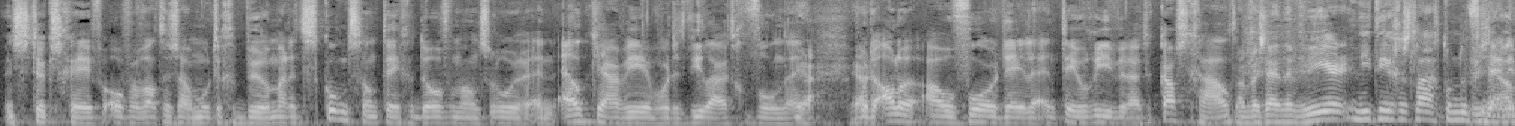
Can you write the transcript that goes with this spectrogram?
een stuk schreef over wat er zou moeten gebeuren. Maar het is constant tegen Dovermans oren. En elk jaar weer wordt het wiel uitgevonden. En Ja, ja. worden alle oude vooroordelen en theorieën weer uit de kast gehaald. Maar we zijn er weer niet in geslaagd om de finale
